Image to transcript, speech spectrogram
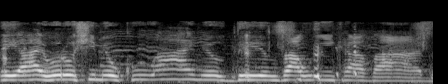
E ai, Orochi meu cu, ai meu Deus, a unha encravada.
